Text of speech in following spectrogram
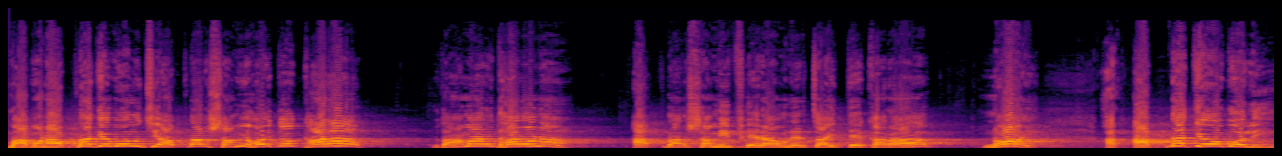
মা বোন, আপনাকে বলছি, আপনার স্বামী হয়তো খারাপ আমার ধারণা, আপনার স্বামী ফেরাউনের চাইতে খারাপ নয়। আর আপনাকেও বলি,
